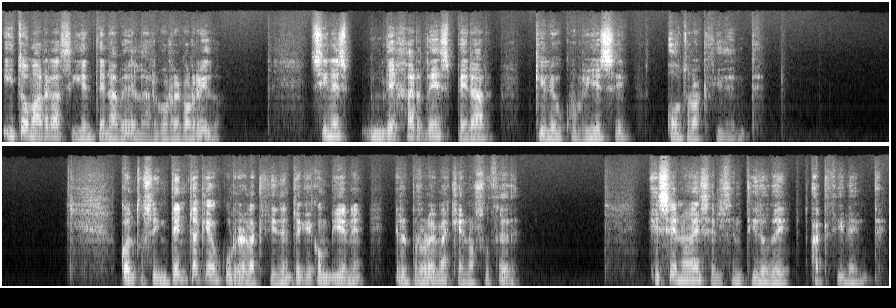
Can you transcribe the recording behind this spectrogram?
y tomar la siguiente nave de largo recorrido, sin dejar de esperar que le ocurriese otro accidente. Cuando se intenta que ocurra el accidente que conviene, el problema es que no sucede. Ese no es el sentido de accidente.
